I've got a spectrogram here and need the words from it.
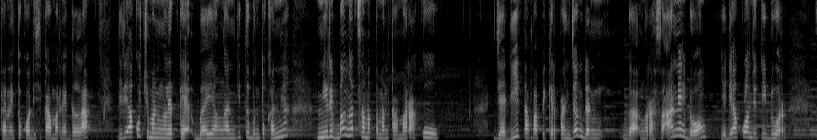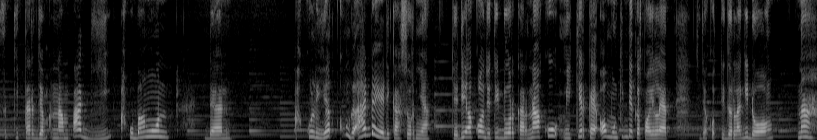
karena itu kondisi kamarnya gelap jadi aku cuma ngeliat kayak bayangan gitu bentukannya mirip banget sama teman kamar aku jadi tanpa pikir panjang dan nggak ngerasa aneh dong jadi aku lanjut tidur sekitar jam 6 pagi aku bangun. Dan aku lihat kok nggak ada ya di kasurnya. Jadi aku lanjut tidur karena aku mikir kayak oh mungkin dia ke toilet. Jadi aku tidur lagi dong. Nah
